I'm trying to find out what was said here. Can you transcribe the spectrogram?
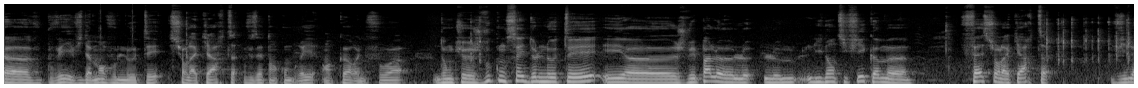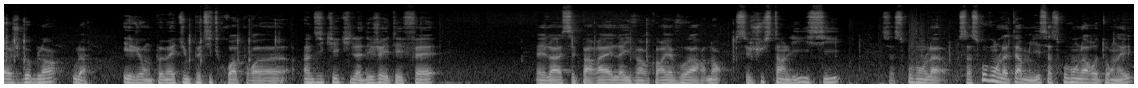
euh, vous pouvez évidemment vous le noter sur la carte. Vous êtes encombré encore une fois. Donc euh, je vous conseille de le noter et euh, je vais pas l'identifier comme fait sur la carte. Village Gobelin. Oula, et on peut mettre une petite croix pour euh, indiquer qu'il a déjà été fait. Et là c'est pareil, là il va encore y avoir... Non, c'est juste un lit ici. Ça se trouve on l'a terminé, ça se trouve on l'a retourné.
